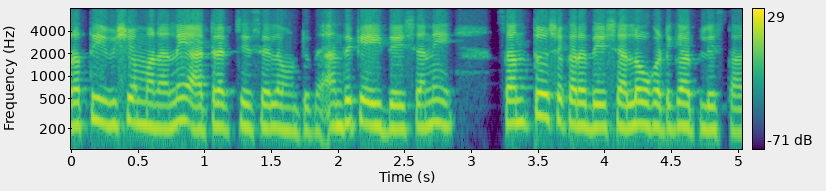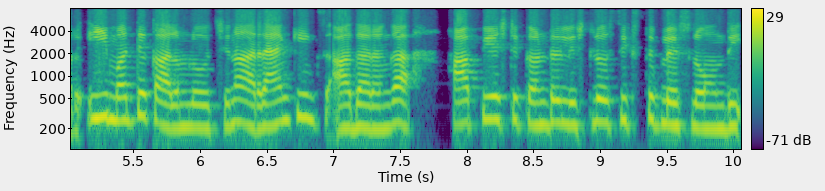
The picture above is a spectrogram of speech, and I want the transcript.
ప్రతి విషయం మనల్ని అట్రాక్ట్ చేసేలా ఉంటుంది. అందుకే ఈ దేశాన్ని సంతోషకర దేశాల్లో ఒకటిగా పిలుస్తారు. ఈ మధ్య కాలంలో వచ్చిన ర్యాంకింగ్స్ ఆధారంగా హ్యాపీయెస్ట్ కంట్రీ లిస్ట్లో సిక్స్త్ ప్లేస్లో ఉంది.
